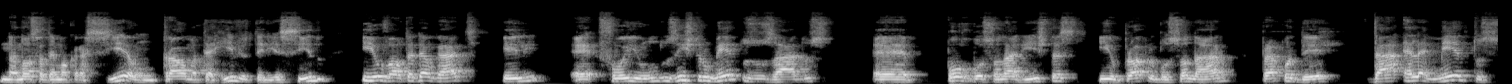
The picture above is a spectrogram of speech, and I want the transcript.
na nossa democracia, um trauma terrível teria sido, e o Walter Delgatti, ele é, foi um dos instrumentos usados é, por bolsonaristas e o próprio Bolsonaro para poder dar elementos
